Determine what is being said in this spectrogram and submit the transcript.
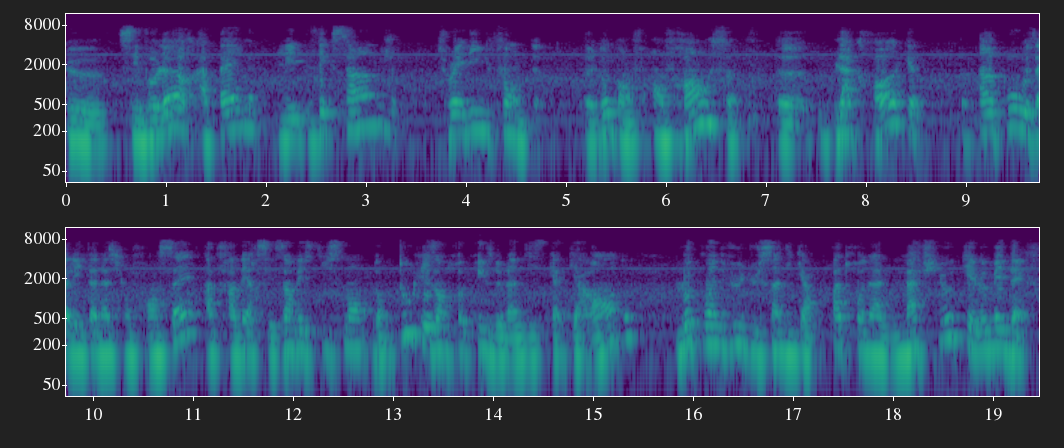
que ces voleurs appellent les Exchange Trading Funds. Euh, donc en, France, euh, BlackRock impose à l'État-nation français, à travers ses investissements dans toutes les entreprises de l'indice CAC 40, le point de vue du syndicat patronal mafieux qu'est le MEDEF.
